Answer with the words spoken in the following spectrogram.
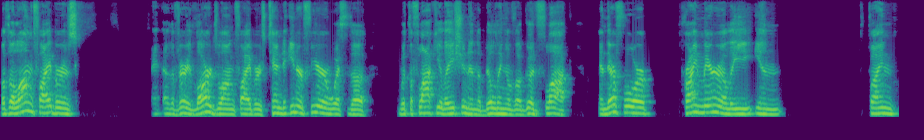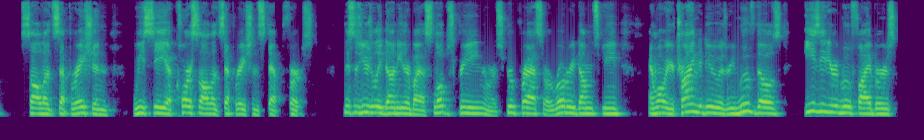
But the long fibers, uh, the very large long fibers tend to interfere with the, with the flocculation and the building of a good floc. And therefore, primarily in fine solid separation, we see a coarse solid separation step first. This is usually done either by a slope screen or a screw press or a rotary drum screen. And what you're trying to do is remove those easy to remove fibers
